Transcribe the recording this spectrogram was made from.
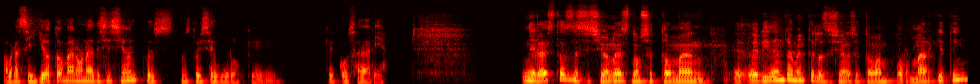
Ahora, si yo tomara una decisión, pues no estoy seguro qué cosa haría. Mira, estas decisiones no se toman, e, evidentemente las decisiones se toman por marketing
